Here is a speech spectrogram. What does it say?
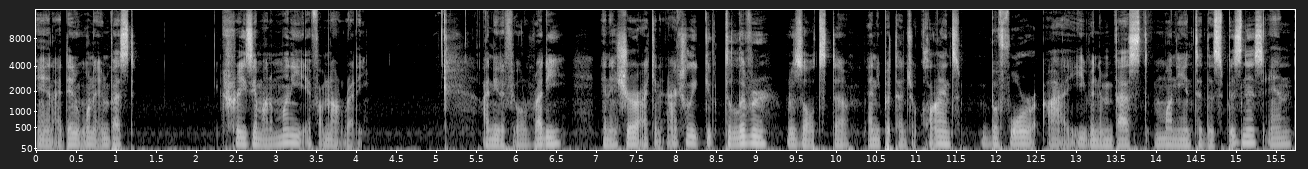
and I didn't want to invest crazy amount of money if I'm not ready. I need to feel ready and ensure I can actually get, deliver results to any potential clients before I even invest money into this business and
